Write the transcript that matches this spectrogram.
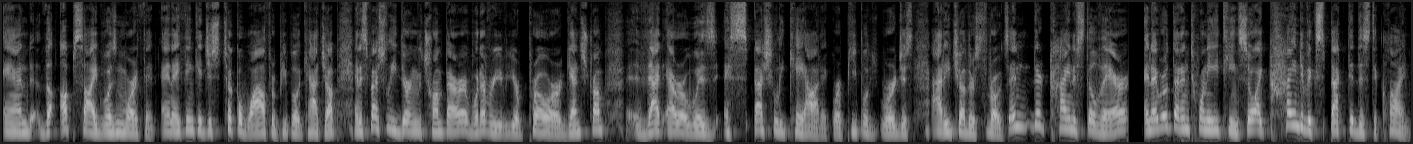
and the upside wasn't worth it. And I think it just took a while for people to catch up. And especially during the Trump era, whatever you're pro or against Trump, that era was especially chaotic where people were just at each other's throats. And they're kind of still there. And I wrote that in 2018. So I kind of expected this decline.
